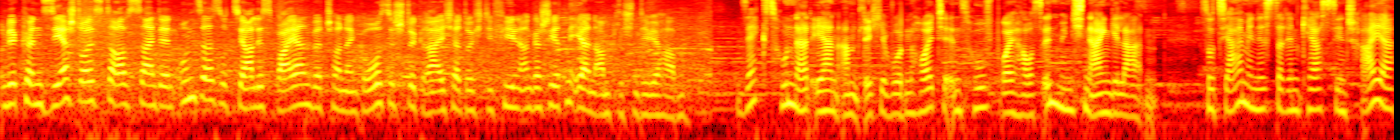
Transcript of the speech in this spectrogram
Und wir können sehr stolz darauf sein, denn unser soziales Bayern wird schon ein großes Stück reicher durch die vielen engagierten Ehrenamtlichen, die wir haben. 600 Ehrenamtliche wurden heute ins Hofbräuhaus in München eingeladen. Sozialministerin Kerstin Schreier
